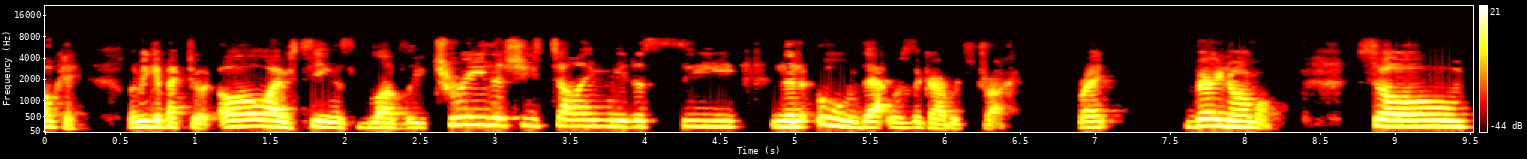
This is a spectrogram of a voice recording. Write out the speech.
Okay, let me get back to it. Oh, I'm seeing this lovely tree that she's telling me to see. And then, ooh, that was the garbage truck, right? Very normal. So,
